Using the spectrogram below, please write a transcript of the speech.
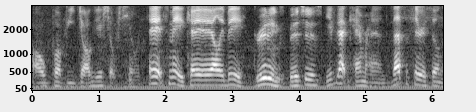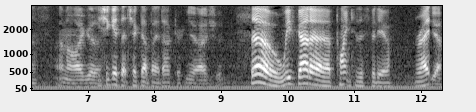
Oh, puppy dog, you're so silly. Hey, it's me, K A L E B. Greetings, bitches. You've got camera hand. That's a serious illness. I know, I You gotta. should get that checked out by a doctor. Yeah, I should. So, we've got a point to this video, right? Yeah.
